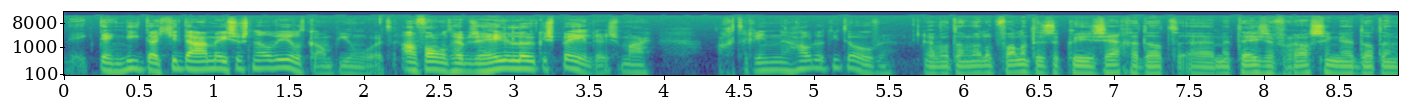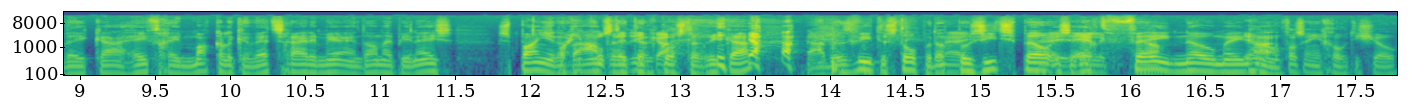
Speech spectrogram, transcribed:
ik denk niet dat je daarmee zo snel wereldkampioen wordt. Aanvallend hebben ze hele leuke spelers, maar achterin houdt het niet over. Ja, wat dan wel opvallend is, dan kun je zeggen dat uh, met deze verrassingen dat een WK heeft geen makkelijke wedstrijden meer. En dan heb je ineens Spanje, Spanje dat aantreedt tegen Costa Rica. ja. ja. dat is niet te stoppen. Dat nee. positiespel nee, is echt fenomenaal. Ja, het was een grote show.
